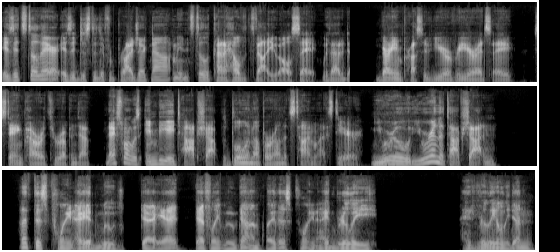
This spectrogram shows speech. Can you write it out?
is it still there? Is it just a different project now? I mean, it still kind of held its value. I'll say without a doubt. Very impressive year over year. I'd say staying power through up and down. Next one was NBA Top Shot was blowing up around this time last year. You were you were in the top shot and At this point, I had moved. I had definitely moved on by this point. I had really, I had really only done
